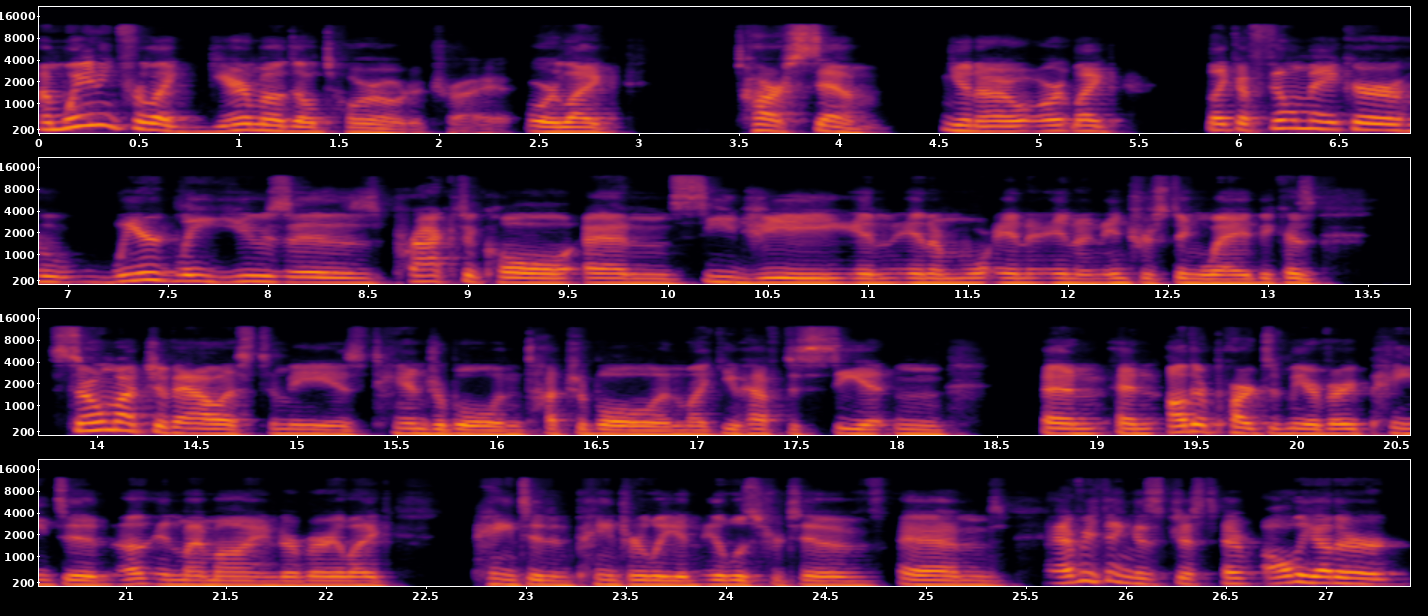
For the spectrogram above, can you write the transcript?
i'm waiting for like guillermo del toro to try it or like tarsem you know or like like a filmmaker who weirdly uses practical and cg in in a more in, in an interesting way because so much of alice to me is tangible and touchable and like you have to see it and and and other parts of me are very painted uh, in my mind are very like painted and painterly and illustrative and everything is just all the other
